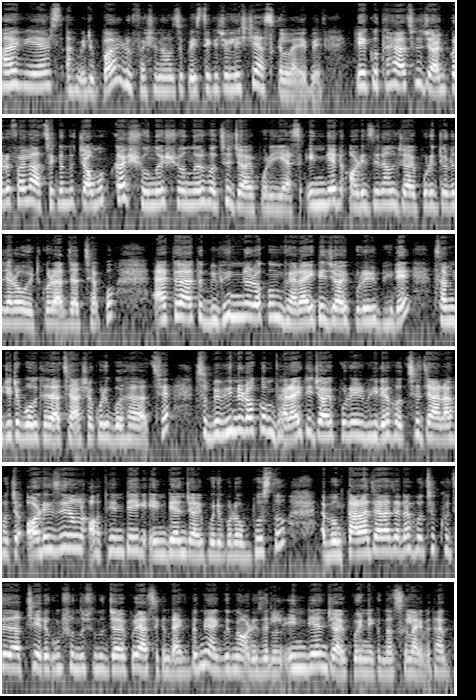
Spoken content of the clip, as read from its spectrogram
High viewers আমি রূপা। রূপফ্যাশন হাউসের page থেকে চলে এসেছি আজকের লাইভে কে কোথায় আছো? জয়েন করে ফেলো। আজকে কিন্তু চমৎকার, সুন্দর সুন্দর হচ্ছে জয়পুরি। ইয়াস ইন্ডিয়ান অরিজিনাল জয়পুরের জন্য যারা ওয়েট করে যাচ্ছে আপু, এত এত বিভিন্ন রকম ভ্যারাইটি জয়পুরের ভিড়ে, আমি যেটা বলতে যাচ্ছি, আশা করি বোঝা যাচ্ছে। সো বিভিন্ন রকম ভ্যারাইটি জয়পুরের ভিড়ে হচ্ছে যারা হচ্ছে অরিজিনাল অথেন্টিক ইন্ডিয়ান জয়পুরি পরে অভ্যস্ত এবং তারা যারা যারা হচ্ছে খুঁজে যাচ্ছে এরকম সুন্দর সুন্দর জয়পুরি আছে কিন্তু একদমই একদমই অরিজিনাল ইন্ডিয়ান জয়পুরি নিয়ে কিন্তু আজকে লাইভে থাকব।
